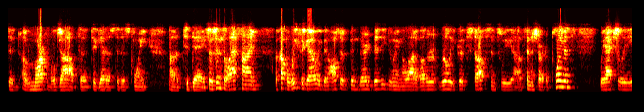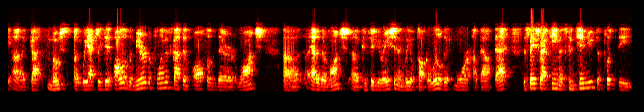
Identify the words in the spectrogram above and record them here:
did a remarkable job to, to get us to this point uh, today. So since the last time, a couple weeks ago, we've been also been very busy doing a lot of other really good stuff since we uh, finished our deployments. We actually uh, got most, uh, we actually did all of the mirror deployments, got them off of their launch out of their launch uh, configuration, and Lee will talk a little bit more about that. The spacecraft team has continued to put the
